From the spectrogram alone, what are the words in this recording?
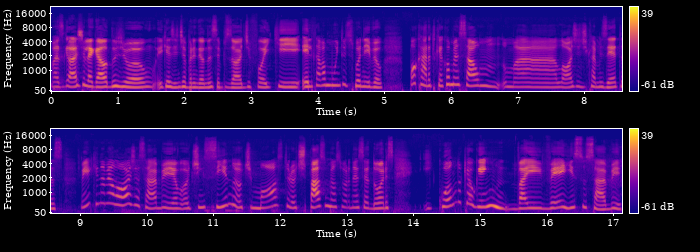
Mas o que eu acho legal do João e que a gente aprendeu nesse episódio foi que ele estava muito disponível. Pô, cara, tu quer começar um, uma loja de camisetas? Vem aqui na minha loja, sabe? Eu, eu te ensino, eu te mostro, eu te passo meus fornecedores. E quando que alguém vai ver isso, sabe?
